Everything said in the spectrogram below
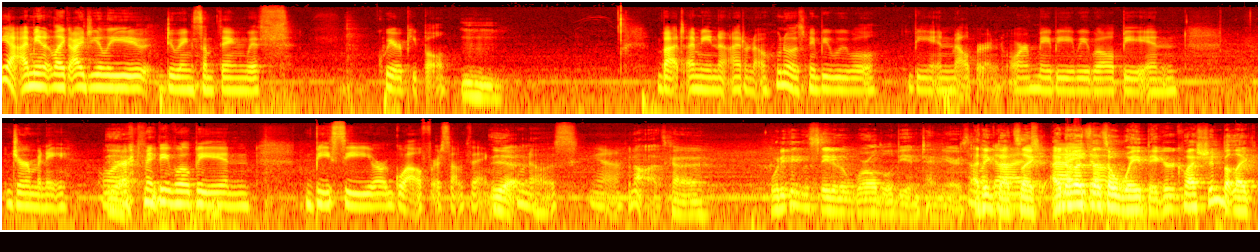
yeah, I mean, like ideally doing something with queer people. Mm-hmm. But I mean, I don't know. Who knows? Maybe we will be in Melbourne, or maybe we will be in Germany, or Yeah. maybe we'll be in BC or Guelph or something. Yeah. Who knows? Yeah. No, that's kind of. What do you think the state of the world will be in ten years? Oh I my think that's like I know I that's that's a way bigger question, but like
